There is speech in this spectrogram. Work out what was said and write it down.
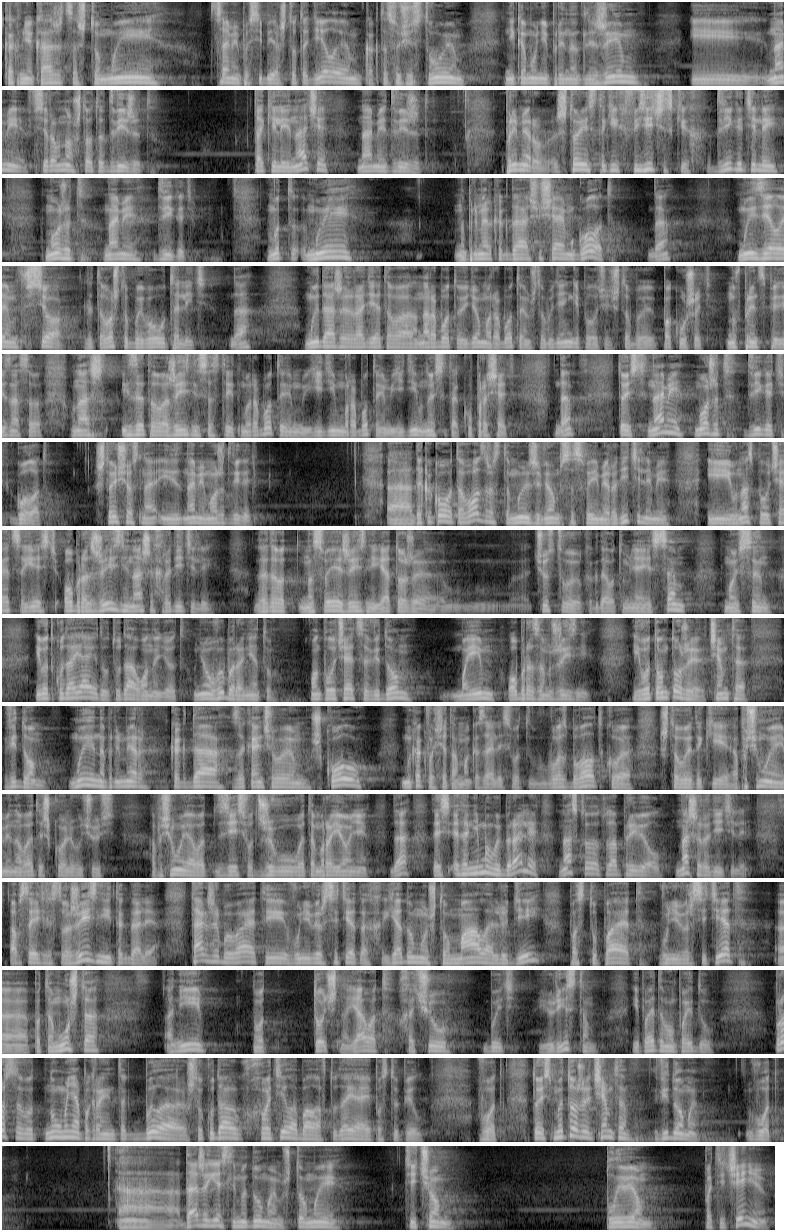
как мне кажется, что мы сами по себе что-то делаем, как-то существуем, никому не принадлежим, и нами все равно что-то движет. Так или иначе, нами движет. К примеру, что из таких физических двигателей может нами двигать? Вот мы, например, когда ощущаем голод, да, мы делаем все для того, чтобы его утолить, да. Мы даже ради этого на работу идем и работаем, чтобы деньги получить, чтобы покушать. Ну, в принципе, из нас, у нас из этого жизни состоит. Мы работаем, едим, работаем, едим, ну, если так упрощать, да. То есть нами может двигать голод. Что еще с нами может двигать? А, До какого-то возраста мы живем со своими родителями, и у нас, получается, есть образ жизни наших родителей. Это вот на своей жизни я тоже чувствую, когда вот у меня есть Сэм, мой сын, и вот куда я иду, туда он идет. У него выбора нету. Он, получается, ведом моим образом жизни. И вот он тоже чем-то ведом. Мы, например, когда заканчиваем школу, мы как вообще там оказались? Вот у вас бывало такое, что вы такие, а почему я именно в этой школе учусь? А почему я вот здесь вот живу, в этом районе? Да? То есть это не мы выбирали, нас кто-то туда привел, наши родители, обстоятельства жизни и так далее. Также бывает и в университетах. Я думаю, что мало людей поступает в университет, э, потому что они, вот точно, я вот хочу быть юристом, и поэтому пойду. Просто вот, ну, у меня, по крайней мере, так было, что куда хватило баллов, туда я и поступил. Вот. То есть мы тоже чем-то ведомы. Вот. А, даже если мы думаем, что мы течем, плывем по течению,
